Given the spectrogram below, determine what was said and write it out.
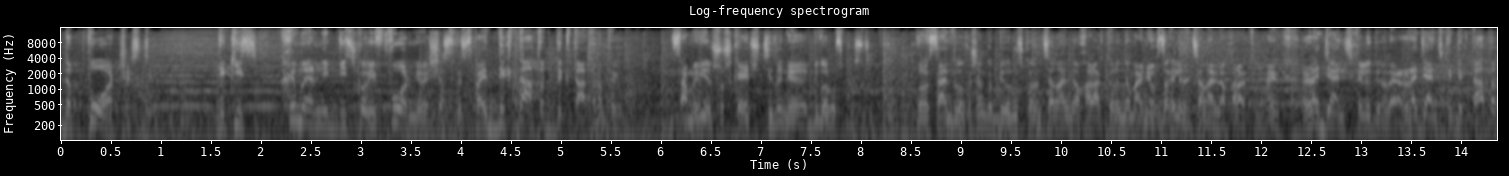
до почесті. В якійсь химерній військовій формі весь час виступає. Диктатор диктатором. Саме він Шушкевич втілення білоруськості. В Олександрі Лукашенко білоруського національного характеру немає. У нього взагалі національного характеру. Він радянська людина, радянський диктатор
